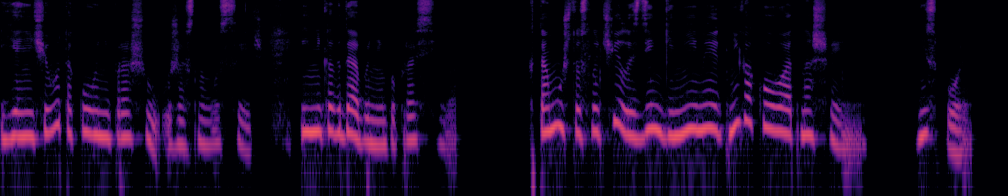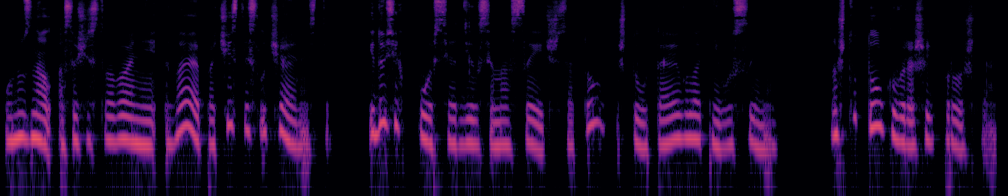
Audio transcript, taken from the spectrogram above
Я ничего такого не прошу, ужаснула Сейдж. И никогда бы не попросила. К тому, что случилось, деньги не имеют никакого отношения. Не спорю. Он узнал о существовании Элая по чистой случайности — и до сих пор сердился на Сейдж за то, что утаивал от него сына. Но что толку ворошить прошлое?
